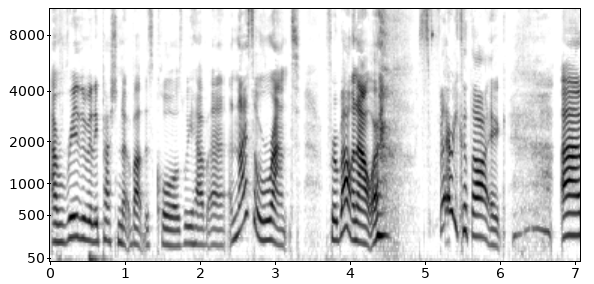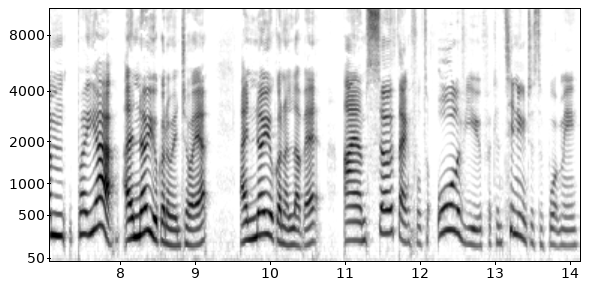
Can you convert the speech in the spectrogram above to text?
and really, really passionate about this cause. We have a, a nice little rant for about an hour. it's very cathartic. Um, but yeah, I know you're going to enjoy it. I know you're going to love it. I am so thankful to all of you for continuing to support me.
